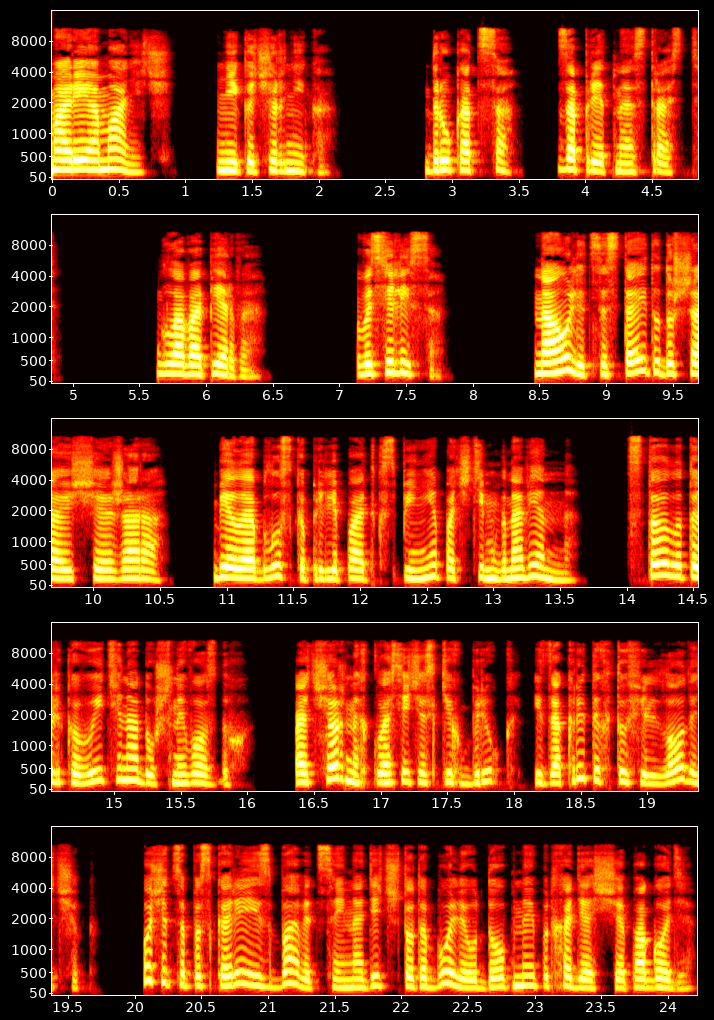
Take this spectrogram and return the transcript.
Мария Манич, Ника Черника. Друг отца. Запретная страсть. Глава первая. Василиса. На улице стоит удушающая жара. Белая блузка прилипает к спине почти мгновенно. Стоило только выйти на душный воздух. От черных классических брюк и закрытых туфель-лодочек хочется поскорее избавиться и надеть что-то более удобное и подходящее погоде.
